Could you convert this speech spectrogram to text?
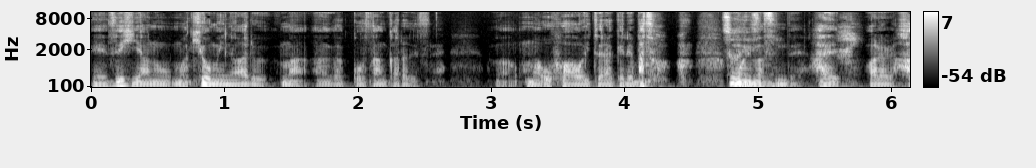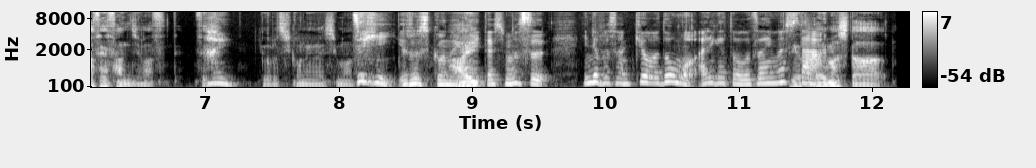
えー、ぜひあの、まあ、興味のある、まあ、学校さんからですねまあ、オファーをいただければと 思いますんで、はい、我々長谷さんじますんで、ぜひよろしくお願いします。ぜひよろしくお願いいたします。はい、稲葉さん、今日はどうもありがとうございました。ありがとうございました。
